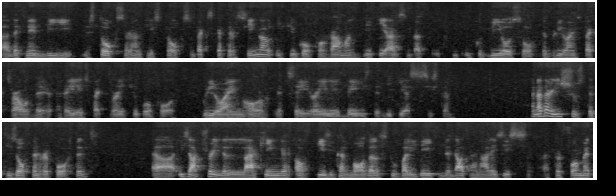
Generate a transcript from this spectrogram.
Uh, that may be the Stokes or anti-Stokes backscatter signal if you go for Raman DTS, but it, it could be also the Brillouin spectra or the Rayleigh spectra if you go for Brillouin or let's say Rayleigh-based DTS system. Another issue that is often reported uh, is actually the lacking of physical models to validate the data analysis uh, performed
